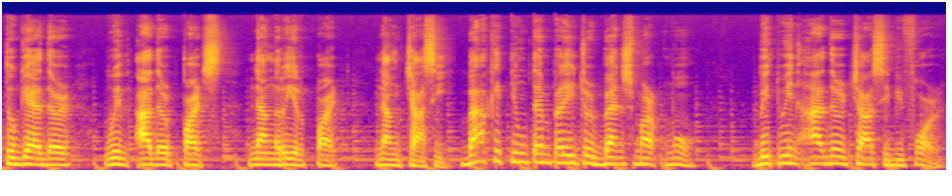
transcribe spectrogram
together with other parts ng rear part ng chassis. Bakit yung temperature benchmark mo between other chassis before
